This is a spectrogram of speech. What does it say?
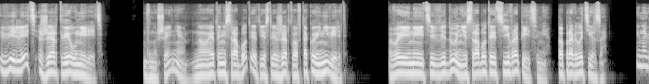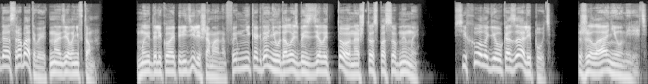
велеть жертве умереть. Внушение? Но это не сработает, если жертва в такое не верит. «Вы имеете в виду, не сработает с европейцами», — поправила Тирза. «Иногда срабатывает, но дело не в том. Мы далеко опередили шаманов, им никогда не удалось бы сделать то, на что способны мы. Психологи указали путь. Желание умереть.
